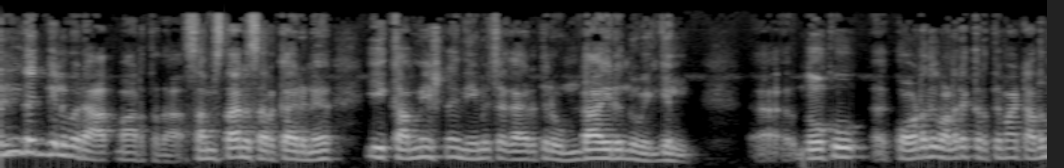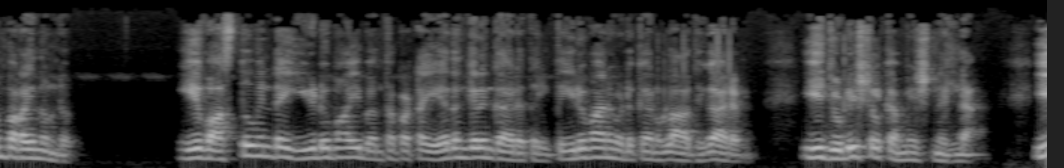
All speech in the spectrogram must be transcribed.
എന്തെങ്കിലും ഒരു ആത്മാർത്ഥത. സംസ്ഥാന സർക്കാരിന് ഈ കമ്മീഷനെ നിയമിച്ച കാര്യത്തിൽ ഉണ്ടായിരുന്നുവെങ്കിൽ നോക്കൂ കോടതി വളരെ കൃത്യമായിട്ട് അതും പറയുന്നുണ്ട്. ഈ വസ്തുവിന്റെ ഈടുമായി ബന്ധപ്പെട്ട ഏതെങ്കിലും കാര്യത്തിൽ തീരുമാനമെടുക്കാനുള്ള അധികാരം ഈ ജുഡീഷ്യൽ കമ്മീഷനില്ല. ഈ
